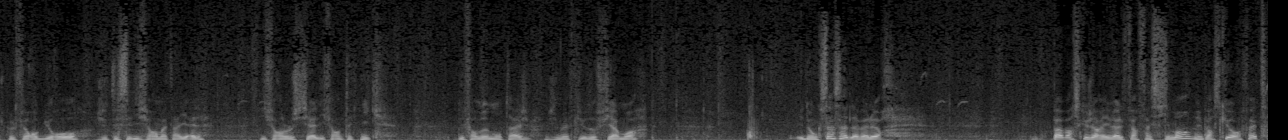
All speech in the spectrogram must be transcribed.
je peux le faire au bureau, j'ai testé différents matériels, différents logiciels, différentes techniques, des formes de montage, j'ai ma philosophie à moi. Et donc ça, ça a de la valeur. Pas parce que j'arrive à le faire facilement, mais parce que en fait,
